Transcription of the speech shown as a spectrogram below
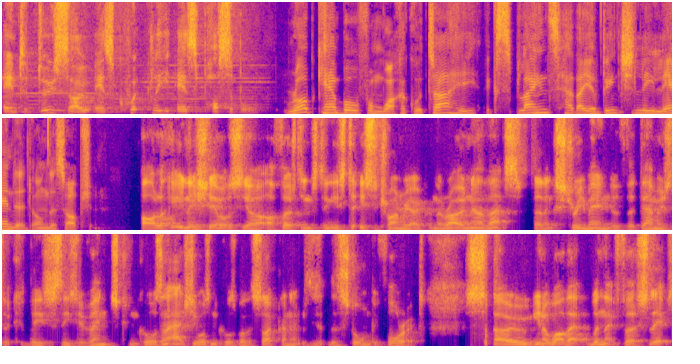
and to do so as quickly as possible. Rob Campbell from Waka Kotahi explains how they eventually landed on this option. Oh, look, initially, obviously, our, our, first instinct is to, is to try and reopen the road. Now, that's an extreme end of the damage that could, these these events can cause. And it actually wasn't caused by the cyclone, it was the storm before it. So, you know, while that when that first slipped,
